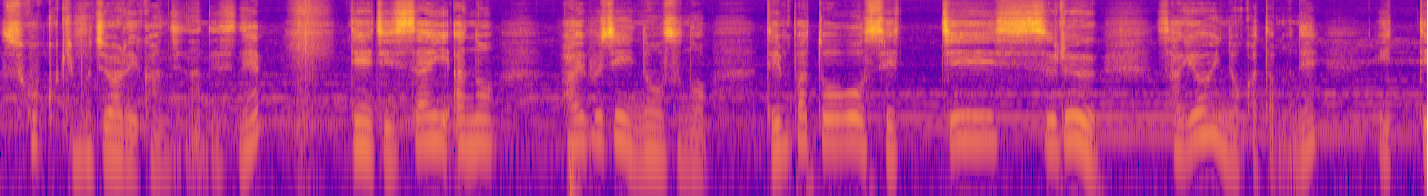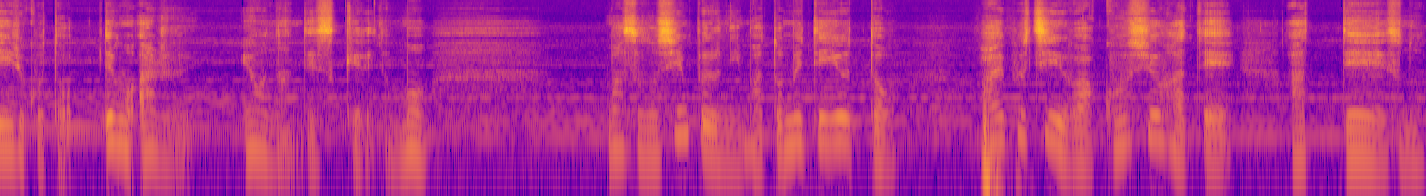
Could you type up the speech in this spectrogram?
すごく気持ち悪い感じなんですね。で実際あの 5G のその電波塔を設置する作業員の方もね言っていることでもあるようなんですけれどもまあそのシンプルにまとめて言うと 5G は高周波であってその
